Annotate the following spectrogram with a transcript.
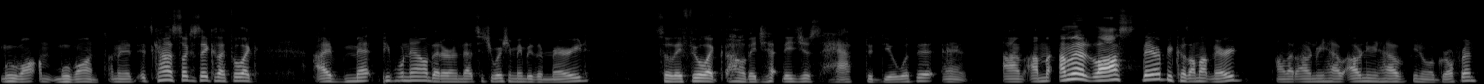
move on. um, Move on. I mean, it's it's kind of sucks to say because I feel like I've met people now that are in that situation. Maybe they're married, so they feel like oh they just, they just have to deal with it. And I'm I'm I'm at a loss there because I'm not married. I'm at, I don't even have I don't even have you know a girlfriend,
